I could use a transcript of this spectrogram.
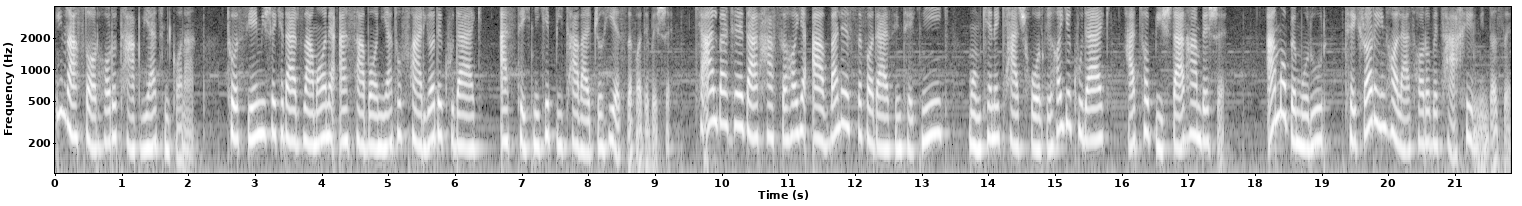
این رفتارها رو تقویت می کنند. توصیه میشه که در زمان عصبانیت و فریاد کودک از تکنیک بیتوجهی استفاده بشه که البته در هفته های اول استفاده از این تکنیک ممکنه کچخلقی های کودک حتی بیشتر هم بشه اما به مرور تکرار این حالت ها رو به تأخیر میندازه.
